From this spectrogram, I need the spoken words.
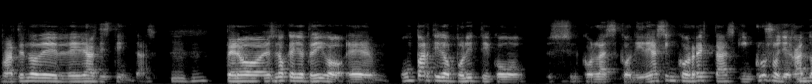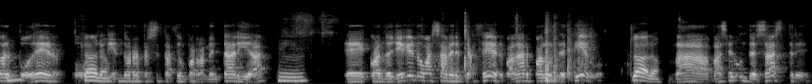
partiendo de, ideas distintas. Pero es lo que yo te digo, eh, un partido político con, las, con ideas incorrectas, incluso llegando al poder o teniendo representación parlamentaria, eh, cuando llegue no va a saber qué hacer, va a dar palos de ciego. Claro. Va, va a ser un desastre.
